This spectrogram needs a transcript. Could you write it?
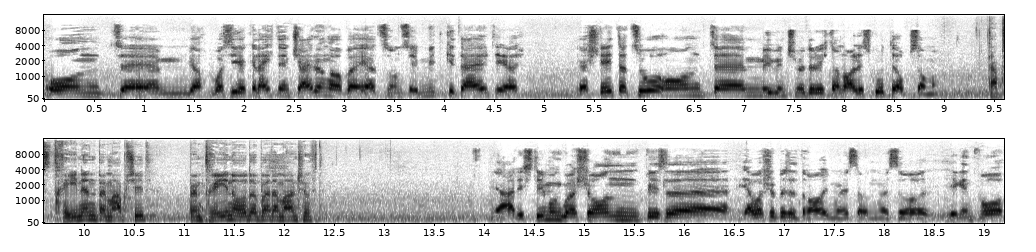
Und ähm, ja, war sicher keine leichte Entscheidung, aber er hat es uns eben mitgeteilt. Er, er steht dazu und ähm, ich wünsche mir natürlich dann alles Gute ab Sommer. Gab es Tränen beim Abschied? Beim Trainer oder bei der Mannschaft? Ja, die Stimmung war schon ein bisschen, ja, war schon ein bisschen traurig, muss ich sagen. Also irgendwo,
